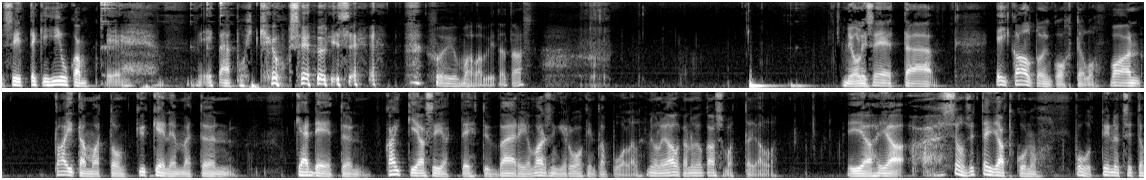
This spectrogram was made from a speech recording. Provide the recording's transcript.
siitä teki hiukan eh, epäpoikkeuksellisen. Voi jumala, mitä taas. Niin oli se, että ei kaltoinkohtelu, vaan taitamaton, kykenemätön, kädetön, kaikki asiat tehty väärin ja varsinkin ruokintapuolella. Ne oli alkanut jo kasvattajalla. Ja, ja se on sitten jatkunut. Puhuttiin nyt sitten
